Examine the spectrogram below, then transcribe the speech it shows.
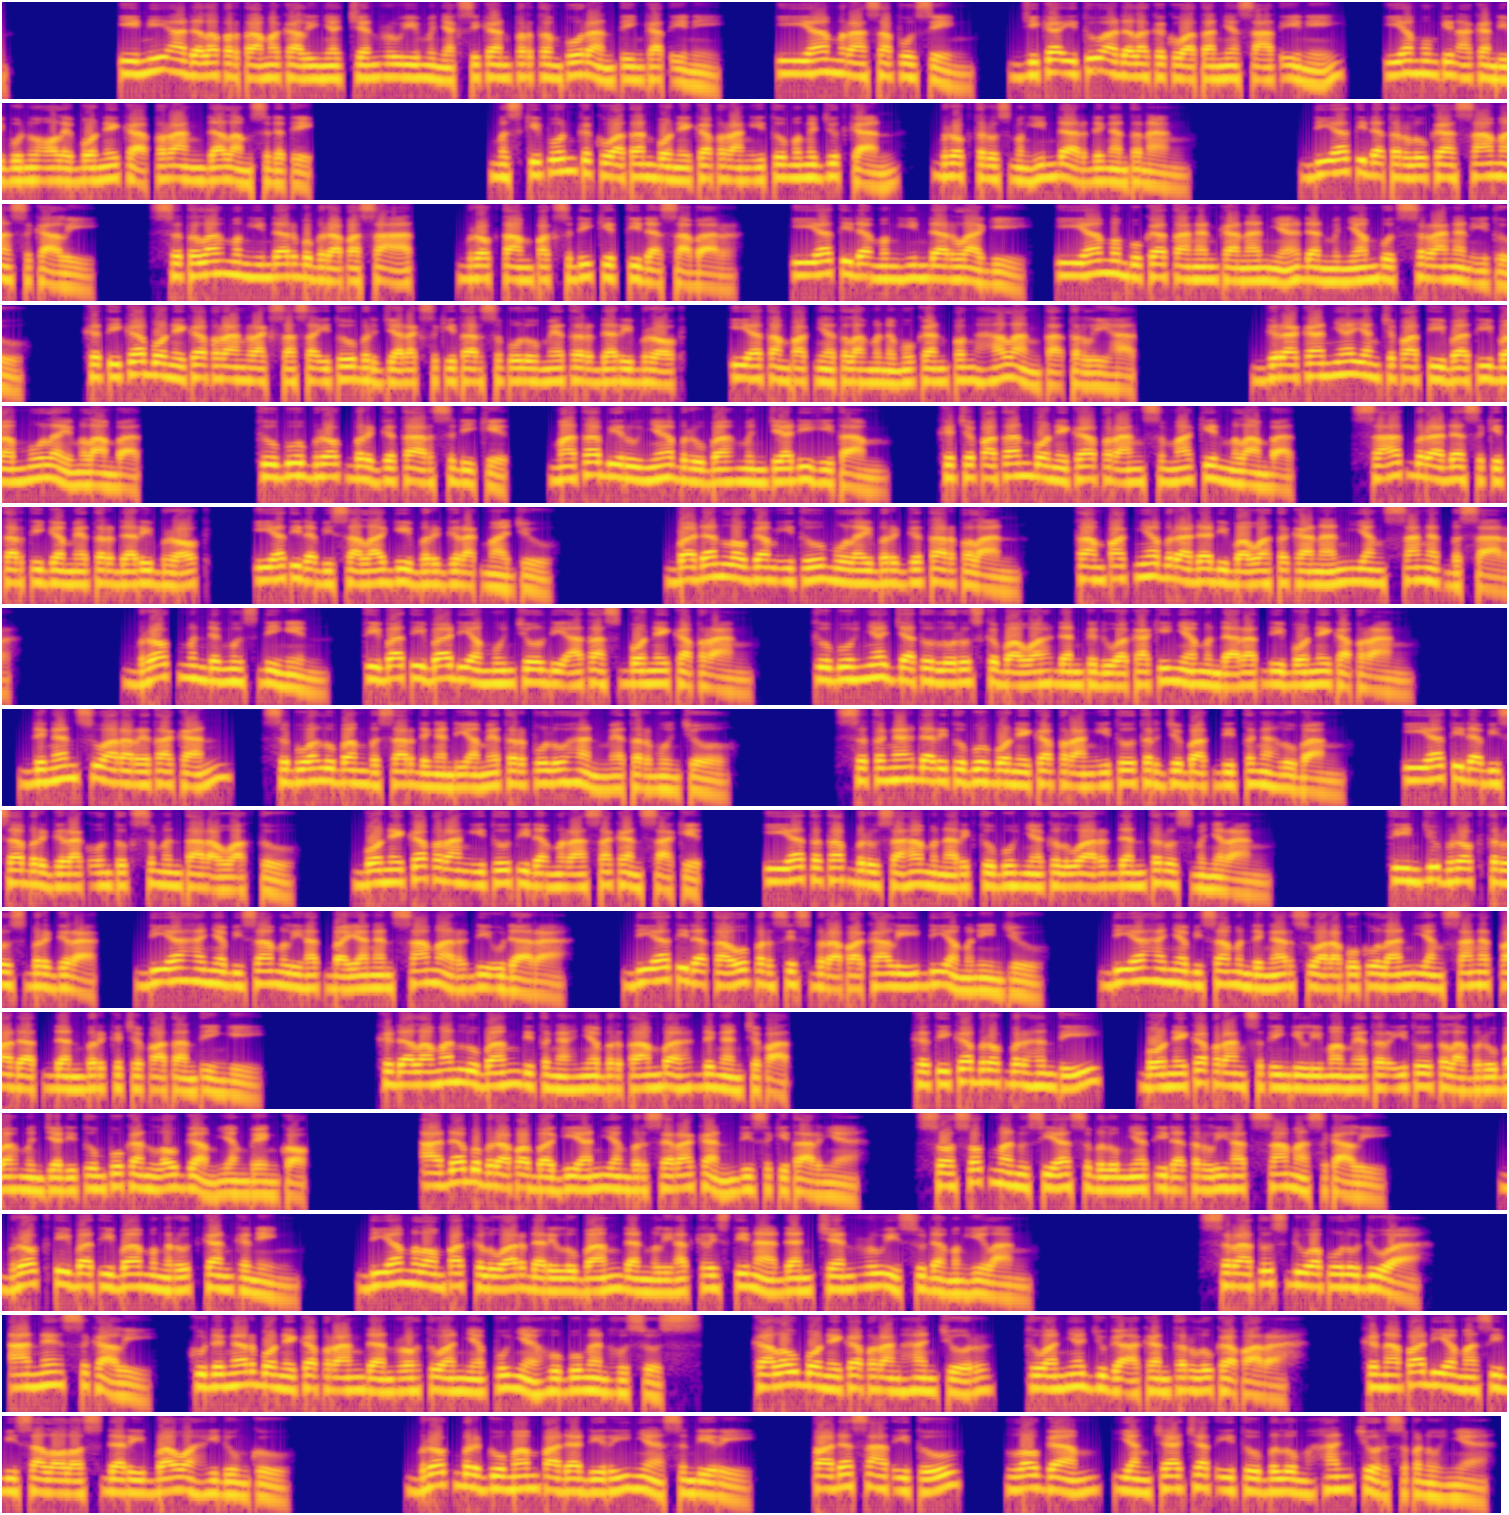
Ini adalah pertama kalinya Chen Rui menyaksikan pertempuran tingkat ini. Ia merasa pusing. Jika itu adalah kekuatannya saat ini, ia mungkin akan dibunuh oleh boneka perang dalam sedetik. Meskipun kekuatan boneka perang itu mengejutkan, Brock terus menghindar dengan tenang. Dia tidak terluka sama sekali. Setelah menghindar beberapa saat, Brock tampak sedikit tidak sabar. Ia tidak menghindar lagi. Ia membuka tangan kanannya dan menyambut serangan itu. Ketika boneka perang raksasa itu berjarak sekitar 10 meter dari Brock, ia tampaknya telah menemukan penghalang tak terlihat. Gerakannya yang cepat tiba-tiba mulai melambat. Tubuh Brock bergetar sedikit. Mata birunya berubah menjadi hitam. Kecepatan boneka perang semakin melambat. Saat berada sekitar 3 meter dari Brock, ia tidak bisa lagi bergerak maju. Badan logam itu mulai bergetar pelan. Tampaknya berada di bawah tekanan yang sangat besar. Brock mendengus dingin. Tiba-tiba dia muncul di atas boneka perang. Tubuhnya jatuh lurus ke bawah dan kedua kakinya mendarat di boneka perang. Dengan suara retakan, sebuah lubang besar dengan diameter puluhan meter muncul. Setengah dari tubuh boneka perang itu terjebak di tengah lubang. Ia tidak bisa bergerak untuk sementara waktu. Boneka perang itu tidak merasakan sakit. Ia tetap berusaha menarik tubuhnya keluar dan terus menyerang. Tinju Brok terus bergerak. Dia hanya bisa melihat bayangan samar di udara. Dia tidak tahu persis berapa kali dia meninju. Dia hanya bisa mendengar suara pukulan yang sangat padat dan berkecepatan tinggi. Kedalaman lubang di tengahnya bertambah dengan cepat. Ketika Brock berhenti, boneka perang setinggi 5 meter itu telah berubah menjadi tumpukan logam yang bengkok. Ada beberapa bagian yang berserakan di sekitarnya. Sosok manusia sebelumnya tidak terlihat sama sekali. Brock tiba-tiba mengerutkan kening. Dia melompat keluar dari lubang dan melihat Christina dan Chen Rui sudah menghilang. 122. Aneh sekali. Kudengar boneka perang dan roh tuannya punya hubungan khusus. Kalau boneka perang hancur, tuannya juga akan terluka parah. Kenapa dia masih bisa lolos dari bawah hidungku? Brock bergumam pada dirinya sendiri. Pada saat itu, logam, yang cacat itu belum hancur sepenuhnya.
